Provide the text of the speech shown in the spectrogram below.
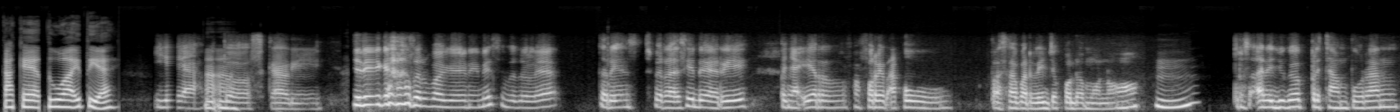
kakek tua itu ya? Iya, Uh-uh. betul sekali. Jadi karakter Pagani ini sebetulnya terinspirasi dari penyair favorit aku, Pascapardi Djoko Damono. Hmm. Terus ada juga percampuran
